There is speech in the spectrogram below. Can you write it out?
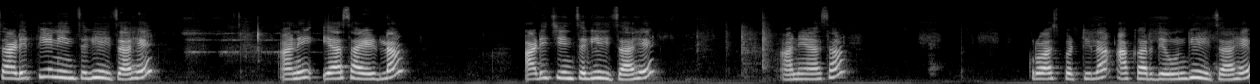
साडेतीन इंच घ्यायचं आहे. आणि या साईडला अडीच इंच घ्यायचं आहे. आणि असा क्रॉसपट्टीला आकार देऊन घ्यायचा आहे.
